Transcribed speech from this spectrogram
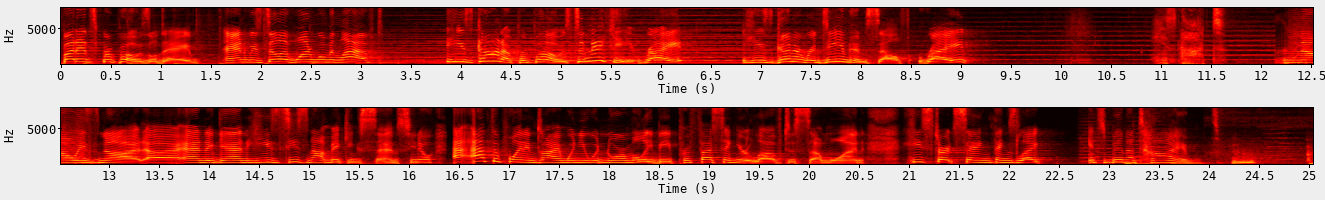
But it's proposal day, and we still have one woman left. He's gotta propose to Nikki, right? He's gonna redeem himself, right? He's not. No, he's not. Uh, and again, he's he's not making sense. You know, A- at the point in time when you would normally be professing your love to someone, he starts saying things like, "It's been a time," It's been a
